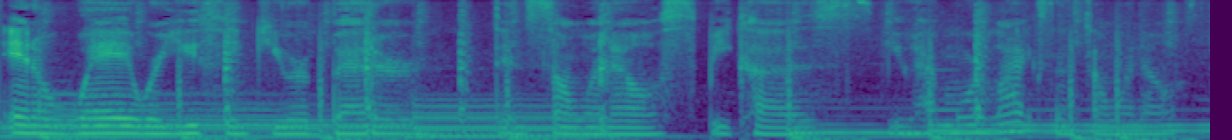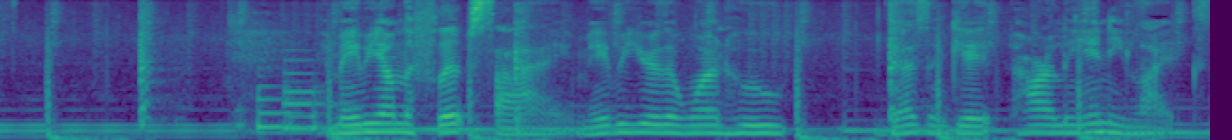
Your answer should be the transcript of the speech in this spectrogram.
in a way where you think you're better than someone else because you have more likes than someone else. And maybe on the flip side, maybe you're the one who doesn't get hardly any likes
